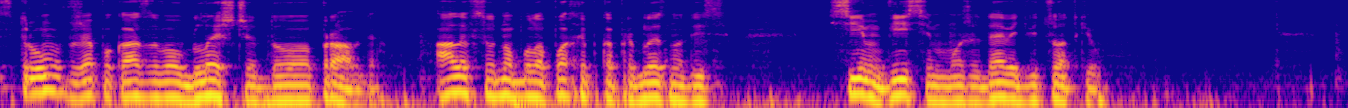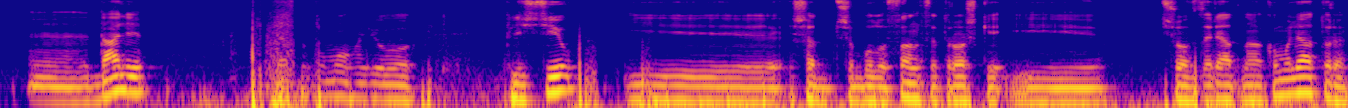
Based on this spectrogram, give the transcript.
струм вже показував ближче до правди. Але все одно була похибка приблизно десь 7, 8, може 9%. Е, Далі я з допомогою кліщів і ще, ще було сонце трошки і йшов заряд на акумулятори.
